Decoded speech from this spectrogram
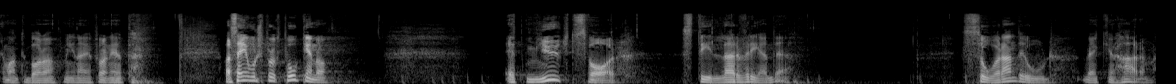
det var inte bara mina erfarenheter. Vad säger Ordspråksboken då? Ett mjukt svar stillar vrede. Sårande ord väcker harm.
